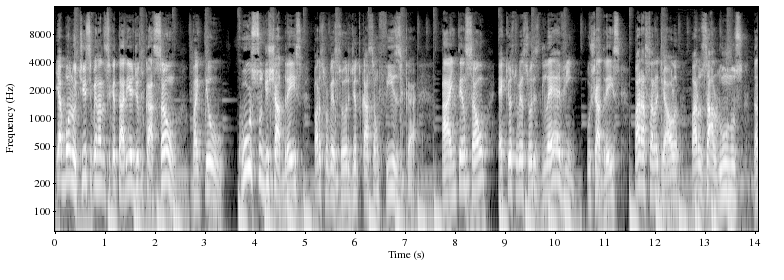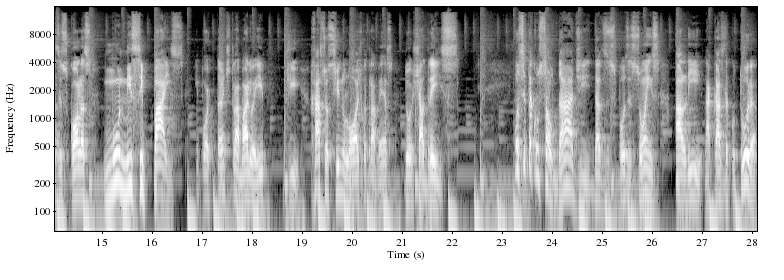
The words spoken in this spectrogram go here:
E a boa notícia vem da Secretaria de Educação, vai ter o curso de xadrez para os professores de educação física. A intenção é que os professores levem o xadrez para a sala de aula para os alunos das escolas municipais. Importante trabalho aí de raciocínio lógico através do xadrez. Você está com saudade das exposições ali na Casa da Cultura?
